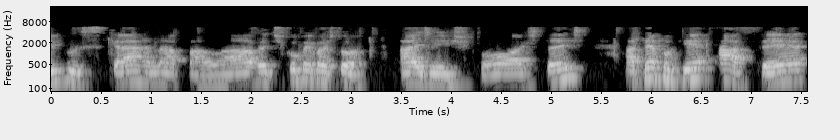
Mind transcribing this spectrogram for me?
e buscar na palavra, desculpa aí, pastor, as respostas, até porque a fé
